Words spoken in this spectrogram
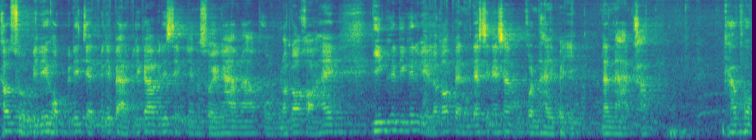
เข้าสู่ปีที่ 6 ปีที่ 7 ปีที่ 8 ปีที่ 9 ปีที่ 10 อย่างสวยงามนะครับผมแล้วก็ขอให้ยิ่งขึ้นยิ่งขึ้นอีกแล้วก็เป็น destination ของคนไทยไปอีกนานๆครับ ครับผม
